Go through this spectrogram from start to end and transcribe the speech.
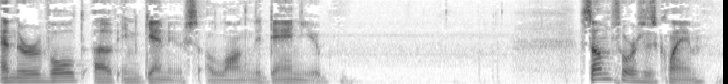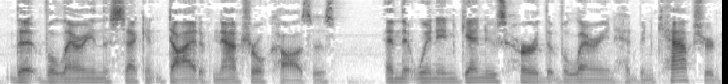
and the revolt of Ingenuus along the Danube. Some sources claim that Valerian II died of natural causes, and that when Ingenuus heard that Valerian had been captured,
